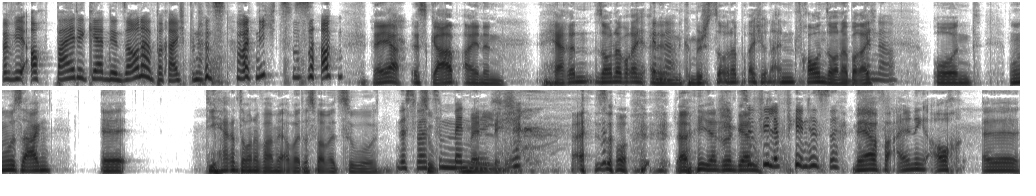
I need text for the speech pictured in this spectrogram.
weil wir auch beide gern den Saunabereich benutzen, aber nicht zusammen. Naja, es gab einen Herren-Saunabereich, einen Genau. gemischten Saunabereich und einen Frauensaunabereich. Genau. Und man muss sagen, äh, die Herrensauna war mir aber, das war mir zu, Das war zu männlich. Also, da bin ich dann schon gern. Zu viele Penisse. Naja, vor allen Dingen auch äh,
